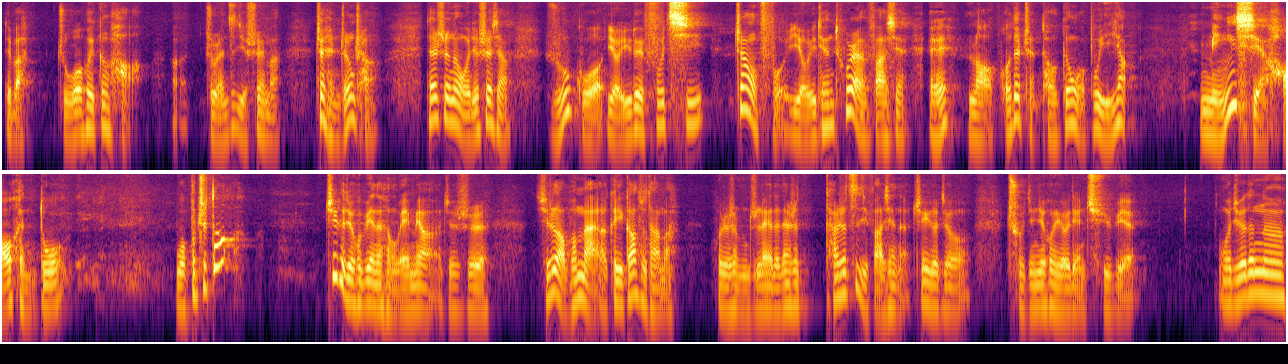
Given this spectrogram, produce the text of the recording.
对吧？主卧会更好啊，主人自己睡嘛，这很正常。但是呢，我就设想，如果有一对夫妻，丈夫有一天突然发现，哎，老婆的枕头跟我不一样，明显好很多，我不知道，这个就会变得很微妙。就是其实老婆买了可以告诉他嘛，或者什么之类的，但是他是自己发现的，这个就处境就会有点区别。我觉得呢，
